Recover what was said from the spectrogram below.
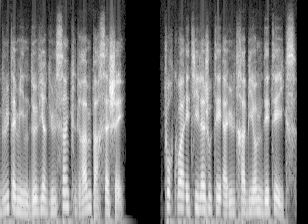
Glutamine 2,5 g par sachet. Pourquoi est-il ajouté à Ultrabiome DTX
